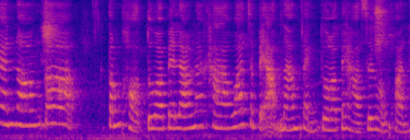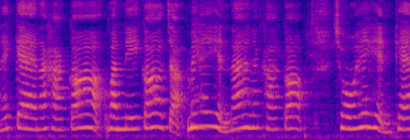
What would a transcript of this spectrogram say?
งั้นน้องก็ต้องขอตัวไปแล้วนะคะ ว่าจะไปอาบน้ำแต่งตัวไปหาซื้อของขวัญให้แกนะคะ ก็วันนี้ก็จะไม่ให้เห็นหน้านะคะ ก็โชว์ให้เห็นแค่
